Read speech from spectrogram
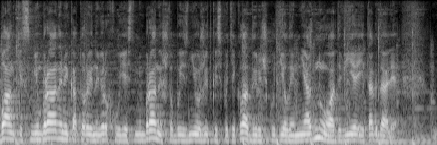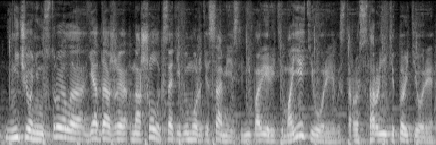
банки с мембранами, которые наверху есть мембраны, чтобы из нее жидкость потекла, дырочку делаем не одну, а две и так далее. Ничего не устроило, я даже нашел, и, кстати, вы можете сами, если не поверите моей теории, вы сторонники той теории,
